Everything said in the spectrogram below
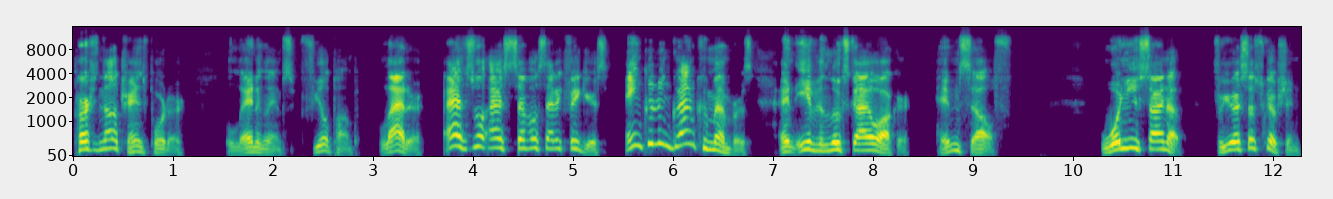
personnel transporter, landing lamps, fuel pump, ladder, as well as several static figures, including ground crew members, and even Luke Skywalker himself. When you sign up for your subscription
